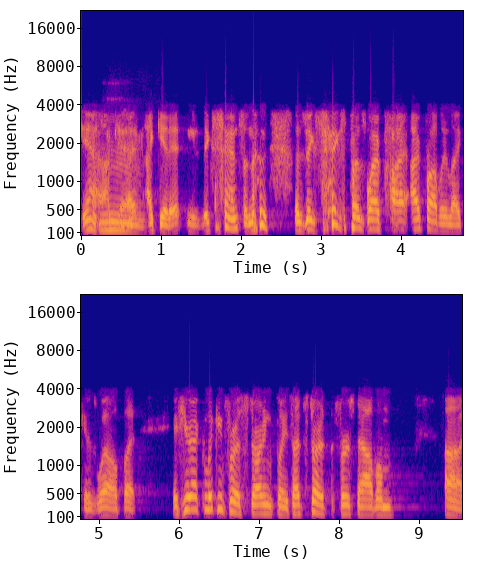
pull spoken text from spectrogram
yeah, okay, Mm. I, I get it. It makes sense, and then that makes sense. That's why I, I probably like it as well. But if you're looking for a starting place, I'd start at the first album, uh,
